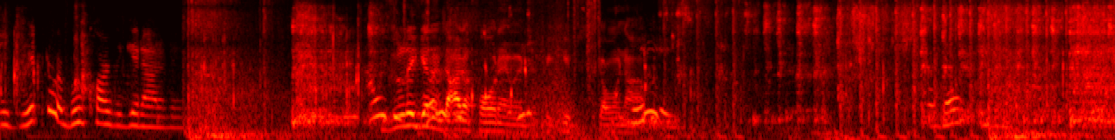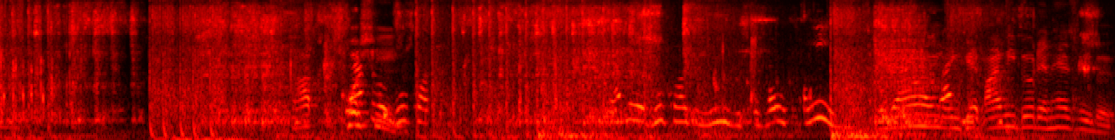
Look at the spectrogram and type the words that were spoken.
Is Drifter or blue card to get out of there? He's literally gonna die to full damage if he keeps going up. Lose, it's the whole team. Go down and get my reboot and his reboot.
